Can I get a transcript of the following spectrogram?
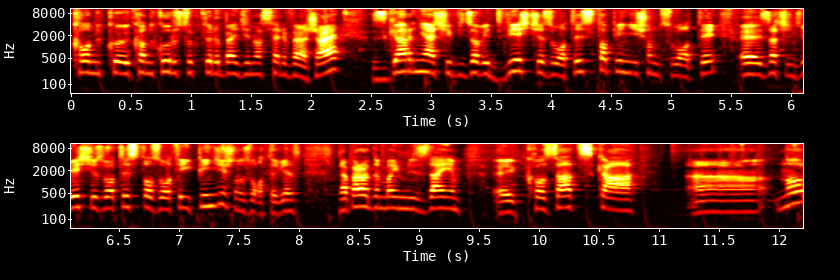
konku- konkursu, który będzie na serwerze. Zgarniacie widzowie 200 zł, 150 zł, e, znaczy 200 zł, 100 zł i 50 zł, więc naprawdę moim zdaniem e, kozacka. e, No,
